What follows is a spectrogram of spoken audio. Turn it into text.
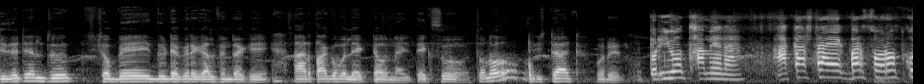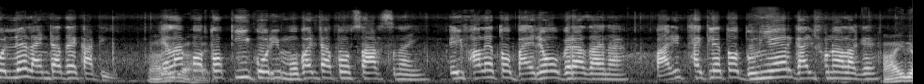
ডিজিটাল যুগ সবে দুইটা করে গার্লফ্রেন্ড রাখে আর তাকে বলে একটাও নাই। দেখছ? চলো স্টার্ট পরের। প্রিয় থামে না। আকাশটা একবার শরৎ করলে লাইনটা দেয় কাটি। এলা কত কি করি মোবাইলটা তো চার্জ নাই। এই ফালে তো বাইরেও বেরা যায় না। বাড়ি থাকলে তো দুনিয়ার গাইল শোনা লাগে। হাই রে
